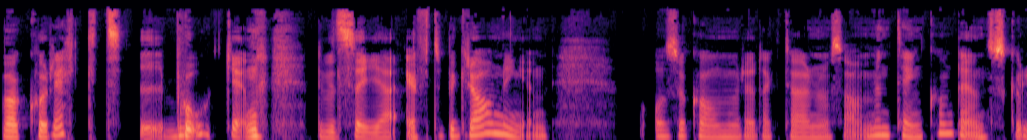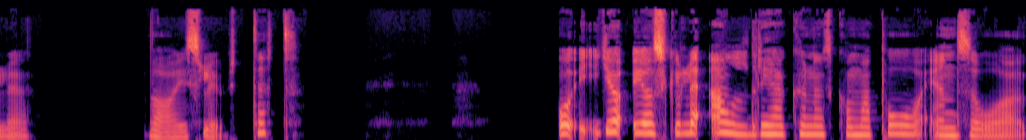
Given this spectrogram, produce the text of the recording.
var korrekt i boken, det vill säga efter begravningen. Och så kom redaktören och sa, men tänk om den skulle vara i slutet. Och jag, jag skulle aldrig ha kunnat komma på en så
